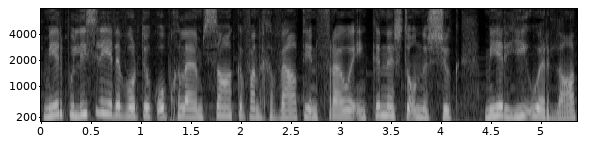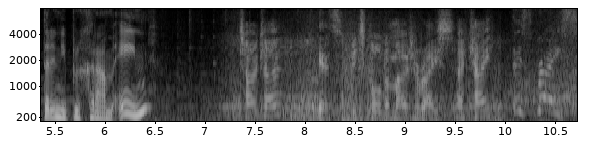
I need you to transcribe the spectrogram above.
Meer polisielede word ook opgelei om sake van geweld teen vroue en kinders te ondersoek. Meer hieroor later in die program en Toto? Yes. It's called a motor race, okay? This race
